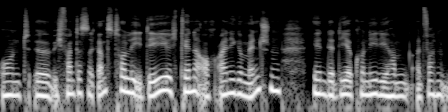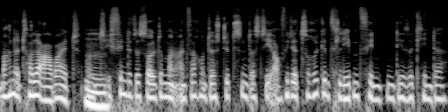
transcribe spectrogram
Und äh, ich fand das eine ganz tolle Idee. Ich kenne auch einige Menschen in der Diakonie, die haben einfach machen eine tolle Arbeit. Und mhm. ich finde, das sollte man einfach unterstützen, dass die auch wieder zurück ins Leben finden, diese Kinder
